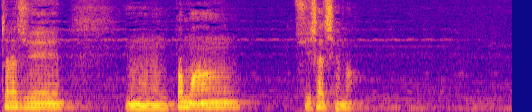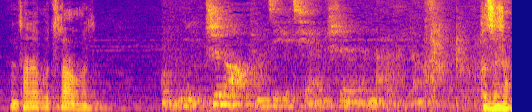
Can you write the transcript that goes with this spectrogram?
叫他去，嗯，帮忙取一下钱咯。那他都不知道我。你知道他们这些钱是哪来的吗？不知道，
